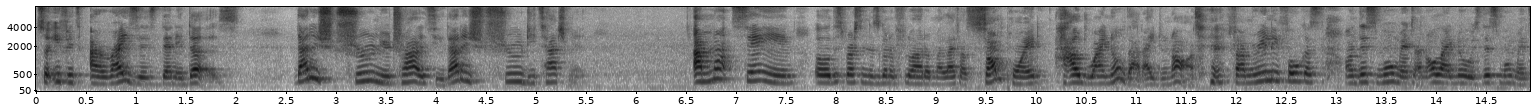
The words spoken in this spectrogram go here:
So if it arises, then it does. That is true neutrality. That is true detachment. I'm not saying, oh, this person is going to flow out of my life at some point. How do I know that? I do not. if I'm really focused on this moment and all I know is this moment,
